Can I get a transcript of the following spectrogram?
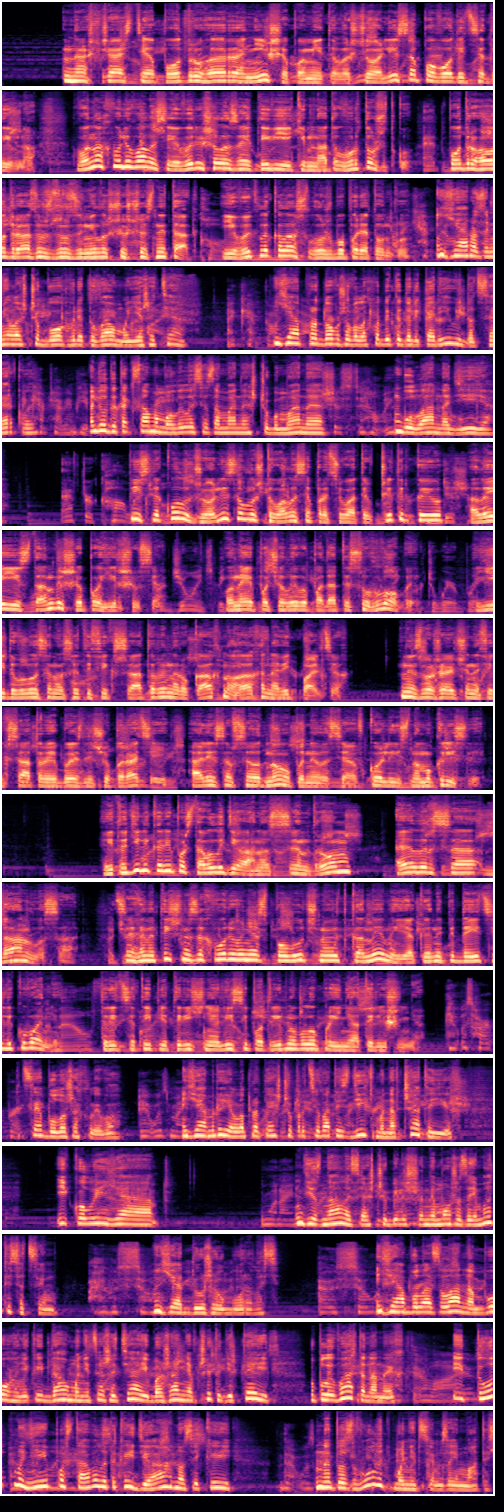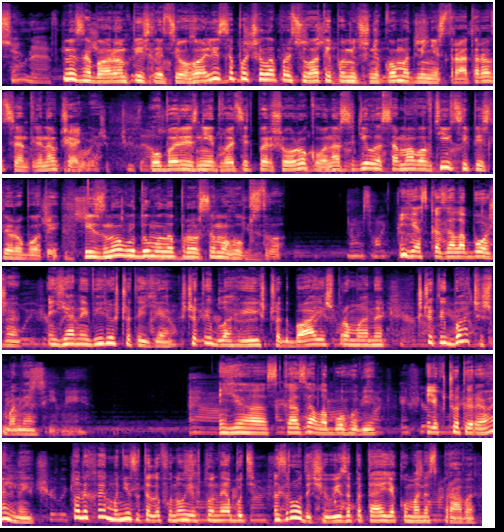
На щастя, подруга раніше помітила, що Аліса поводиться дивно. Вона хвилювалася і вирішила зайти в її кімнату в гуртожитку. Подруга одразу ж зрозуміла, що щось не так, і викликала службу порятунку. Я розуміла, що Бог врятував моє життя. Я продовжувала ходити до лікарів і до церкви. Люди так само молилися за мене, щоб у мене була надія. Після коледжу Аліса влаштувалася працювати вчителькою, але її стан лише погіршився. У неї почали випадати суглоби. Їй довелося носити фіксатори на руках, ногах і навіть пальцях. Незважаючи на фіксатори і безліч операцій, Аліса все одно опинилася в колісному кріслі. І тоді лікарі поставили діагноз синдром Елерса Данлоса. Це генетичне захворювання сполучної тканини, яке не піддається лікуванню. 35-річній Алісі потрібно було прийняти рішення. Це було жахливо. Я мріяла про те, що працювати з дітьми, навчати їх. І коли я дізналася, що більше не можу займатися цим, я дуже обурилась. Я була зла на Бога, який дав мені це життя і бажання вчити дітей, впливати на них. І тут мені поставили такий діагноз, який не дозволить мені цим займатися. Незабаром після цього Аліса почала працювати помічником адміністратора в центрі навчання. У березні 21-го року вона сиділа сама в автівці після роботи і знову думала про самогубство. Я сказала, Боже, я не вірю, що ти є, що ти благий, що дбаєш про мене, що ти бачиш мене. Я сказала Богові, якщо ти реальний, то нехай мені зателефонує хто-небудь з родичів і запитає, як у мене справи.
